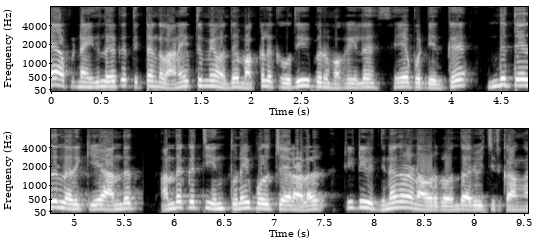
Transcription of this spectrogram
ஏன் அப்படின்னா இதுல இருக்க திட்டங்கள் அனைத்துமே வந்து மக்களுக்கு உதவி பெறும் வகையில் செய்யப்பட்டிருக்கு. இந்த தேர்தல் அறிக்கையை அந்த அந்த கட்சியின் துணை பொதுச் செயலாளர் டிடிவி தினகரன் அவர்கள் வந்து அறிவிச்சிருக்காங்க.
